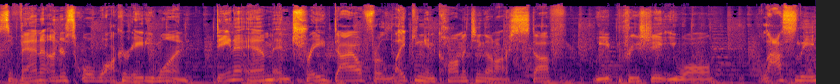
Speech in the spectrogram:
Savannah underscore Walker 81, Dana M, and Trade Dial for liking and commenting on our stuff. We appreciate you all. Lastly,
